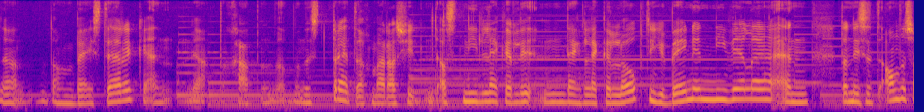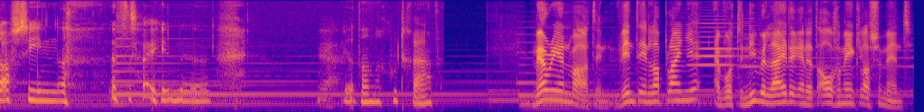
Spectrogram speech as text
ja, dan ben je sterk en ja, dan, gaat, dan, dan is het prettig. Maar als, je, als het niet lekker, lekker loopt en je benen niet willen, en dan is het anders afzien dan zou je, eh, ja, dan goed gaat. Marian Martin wint in La Plagne en wordt de nieuwe leider in het algemeen klassement.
